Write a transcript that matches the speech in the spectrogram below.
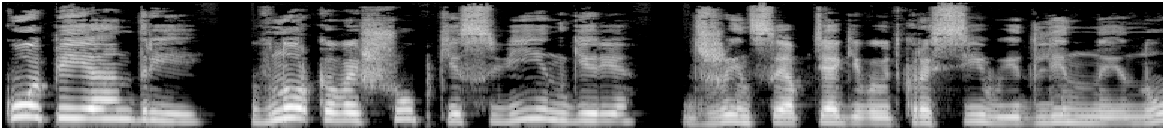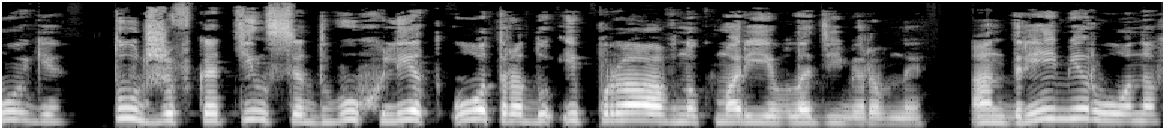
копия Андрей в норковой шубке свингере, джинсы обтягивают красивые длинные ноги. Тут же вкатился двух лет от роду и правнук Марии Владимировны, Андрей Миронов.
